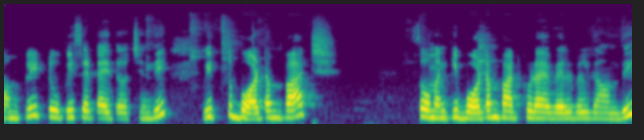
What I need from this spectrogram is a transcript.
కంప్లీట్ టూ పీస్ సెట్ అయితే వచ్చింది. విత్ బాటమ్ పార్ట్ సో మనకి బాటమ్ పార్ట్ కూడా అవైలబుల్గా ఉంది.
